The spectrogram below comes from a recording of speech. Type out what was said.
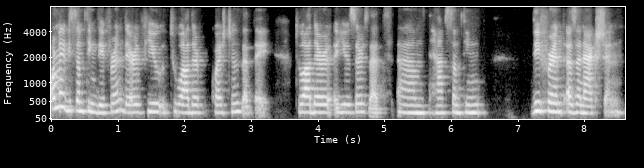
or maybe something different. There are a few two other questions that they, to other users that um, have something different as an action.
